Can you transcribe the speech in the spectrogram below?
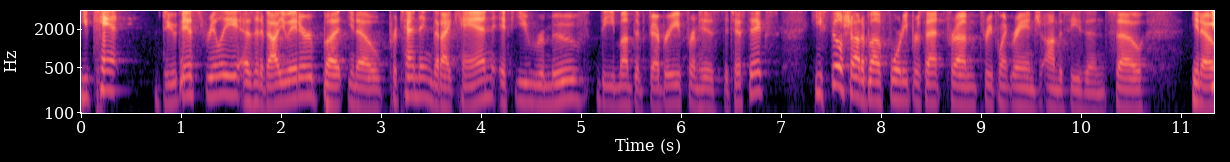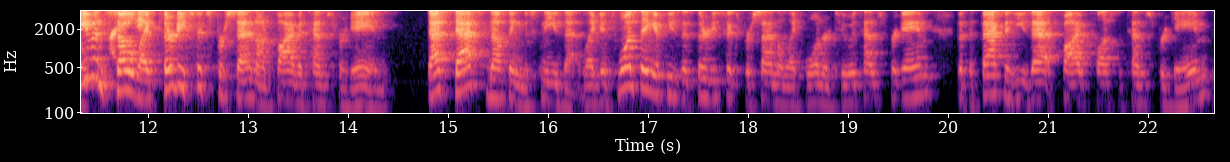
you can't do this really as an evaluator, but you know, pretending that I can, if you remove the month of February from his statistics, he still shot above 40% from three point range on the season. So, you know, even so, like 36% on five attempts per game, that that's nothing to sneeze at. Like it's one thing if he's at 36% on like one or two attempts per game, but the fact that he's at five plus attempts per game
